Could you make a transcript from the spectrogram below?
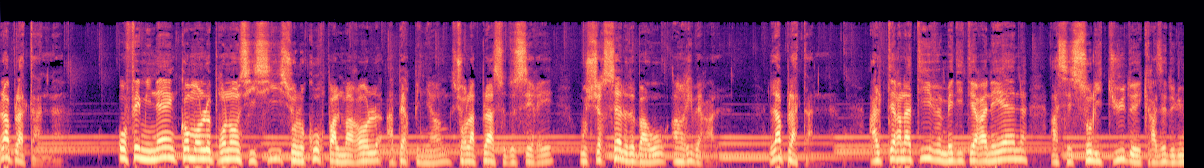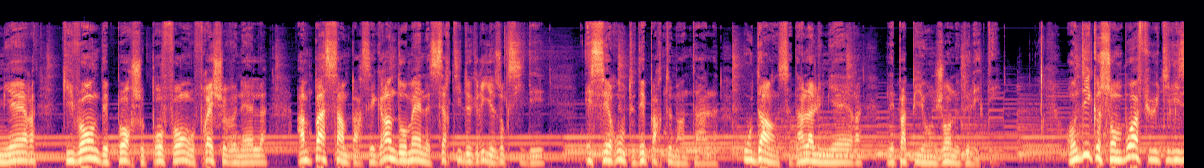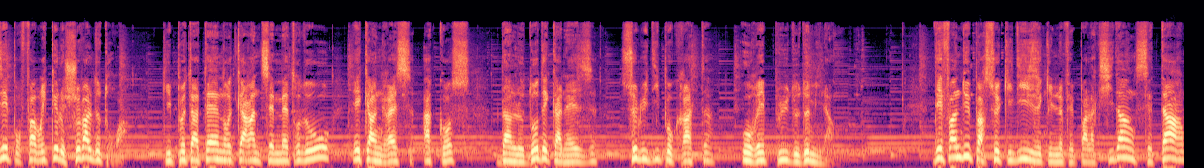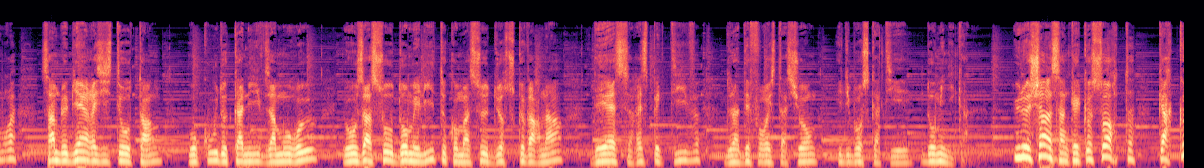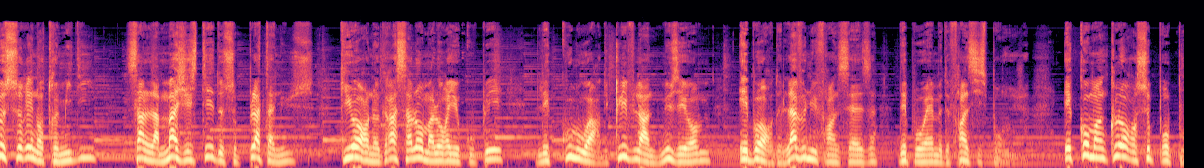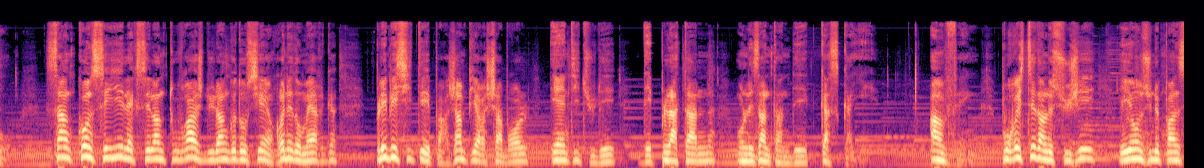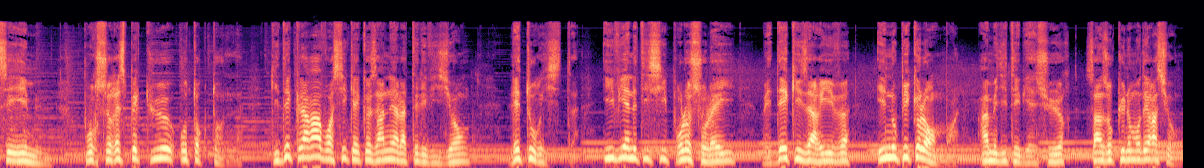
La platane. Au féminin, comme on le prononce ici, sur le cours Palmarol à Perpignan, sur la place de Serré ou sur celle de Bao en Ribéral. La platane. Alternative méditerranéenne à ces solitudes écrasées de lumière qui vont des porches profonds aux fraîches venelles, en passant par ces grands domaines sertis de grilles oxydées et ces routes départementales où dansent dans la lumière les papillons jaunes de l'été. On dit que son bois fut utilisé pour fabriquer le cheval de Troie, qui peut atteindre 45 mètres de haut et qu'en Grèce, à Kos, dans le Dodécanèse, celui d'Hippocrate aurait plus de 2000 ans. Défendu par ceux qui disent qu'il ne fait pas l'accident, cet arbre semble bien résister au temps, aux coups de canives amoureux et aux assauts d'homélites comme à ceux d'Urskevarna, déesses respectives de la déforestation et du boscatier dominical. Une chance en quelque sorte, car que serait notre midi sans la majesté de ce platanus qui orne grâce à l'homme à l'oreille coupée les couloirs du Cleveland Museum et borde l'avenue française des poèmes de Francis Ponge. Et comment clore ce propos sans conseiller l'excellent ouvrage du languedocien René Domergue, plébiscité par Jean-Pierre Chabrol et intitulé Des platanes, on les entendait cascailler. Enfin, pour rester dans le sujet, ayons une pensée émue pour ce respectueux autochtone qui déclara voici quelques années à la télévision Les touristes, ils viennent ici pour le soleil, mais dès qu'ils arrivent, ils nous piquent l'ombre. À méditer bien sûr, sans aucune modération.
